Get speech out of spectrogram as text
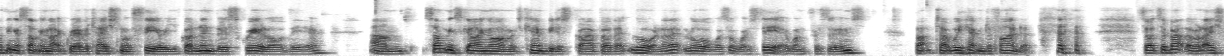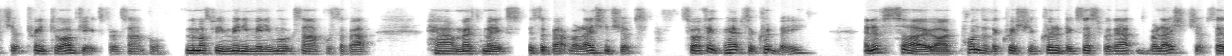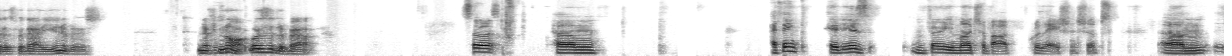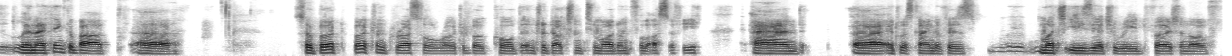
I think of something like gravitational theory. You've got an inverse square law there. Um, something's going on which can be described by that law. Now, that law was always there, one presumes, but uh, we haven't defined it. so it's about the relationship between two objects, for example. And there must be many, many more examples about how mathematics is about relationships. So I think perhaps it could be. And if so, I ponder the question, could it exist without relationships, that is, without a universe? And if not, what is it about? So um, I think it is very much about relationships. Um, when I think about uh, so Bert, Bertrand Russell wrote a book called The Introduction to Modern Philosophy, and uh, it was kind of his much easier to read version of,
